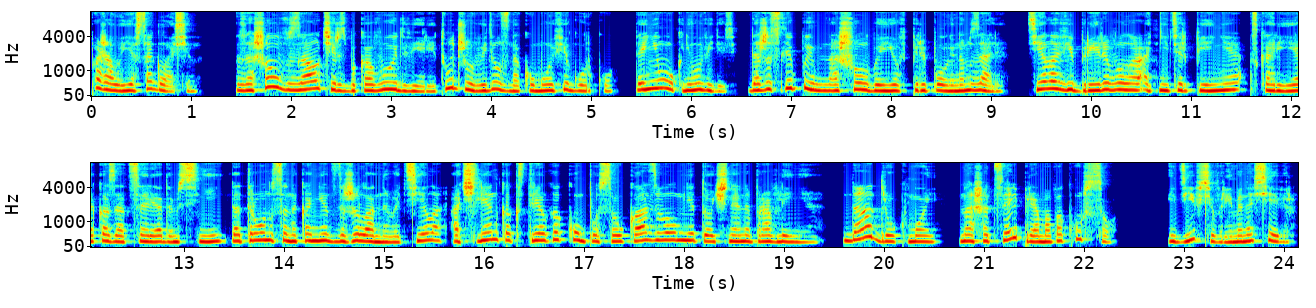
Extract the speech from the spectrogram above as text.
Пожалуй, я согласен. Зашел в зал через боковую дверь и тут же увидел знакомую фигурку. Да и не мог не увидеть. Даже слепым нашел бы ее в переполненном зале. Тело вибрировало от нетерпения скорее оказаться рядом с ней, дотронуться наконец до желанного тела, а член, как стрелка компаса, указывал мне точное направление. Да, друг мой, наша цель прямо по курсу. Иди все время на север.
